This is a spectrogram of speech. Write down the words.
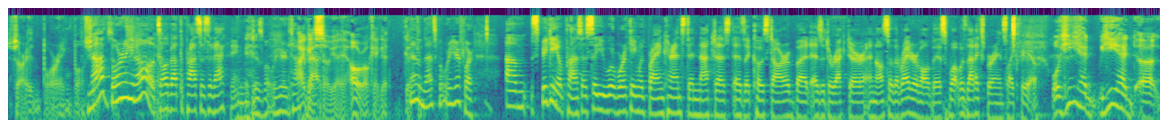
sorry, boring bullshit. Not boring at all. It's all about the process of acting, which is what we're here to talk I about. I guess so. Yeah. yeah. Oh, okay. Good. Good. No, good. that's what we're here for. Um, speaking of process, so you were working with Bryan Cranston not just as a co-star, but as a director and also the writer of all this. What was that experience like for you? Well, he had he had uh,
